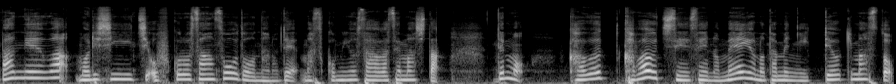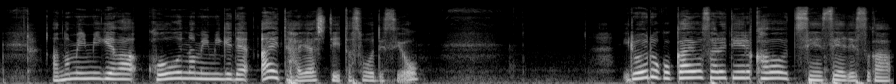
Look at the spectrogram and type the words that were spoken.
晩年は森進一おふくろさん騒動なのでマスコミを騒がせました。でも、川内先生の名誉のために言っておきますと、あの耳毛は幸運の耳毛であえて生やしていたそうですよ。いろいろ誤解をされている川内先生ですが、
